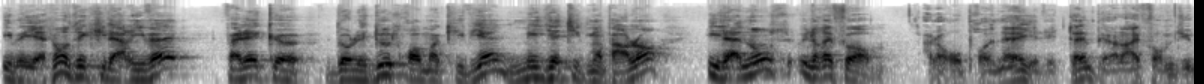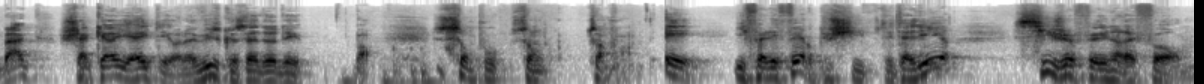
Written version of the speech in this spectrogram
immédiatement, dès qu'il arrivait, il fallait que dans les deux, trois mois qui viennent, médiatiquement parlant, il annonce une réforme. Alors on prenait, il y a des thèmes, puis la réforme du bac, chacun y a été, on a vu ce que ça donnait. Bon, sans, sans. Et il fallait faire du chiffre, c'est-à-dire, si je fais une réforme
